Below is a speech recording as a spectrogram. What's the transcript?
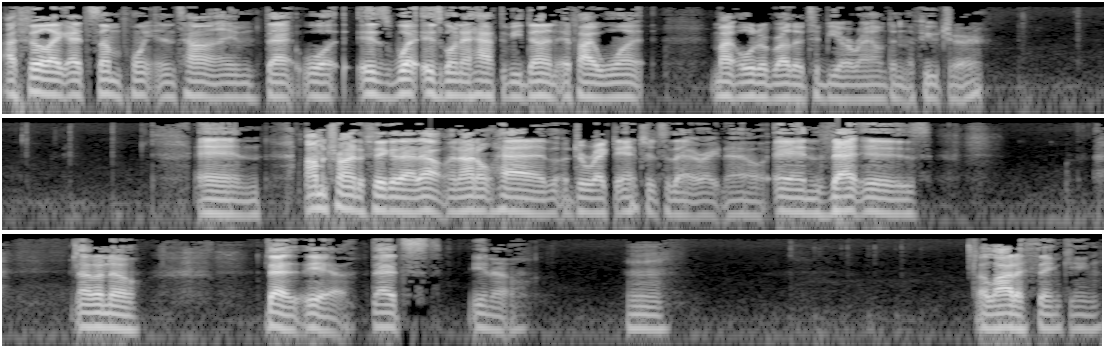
I feel like at some point in time that what is what is going to have to be done if I want my older brother to be around in the future. And I'm trying to figure that out, and I don't have a direct answer to that right now. And that is, I don't know. That yeah, that's you know, hmm, a lot of thinking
